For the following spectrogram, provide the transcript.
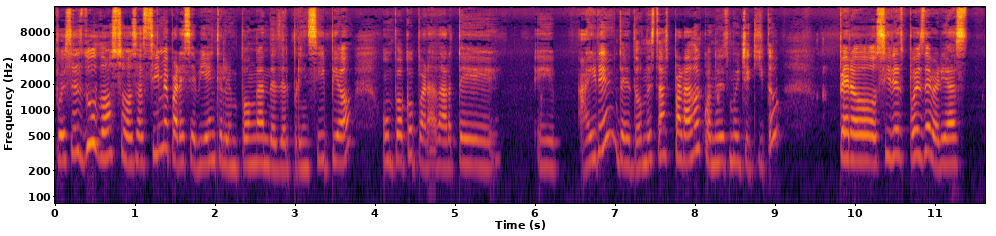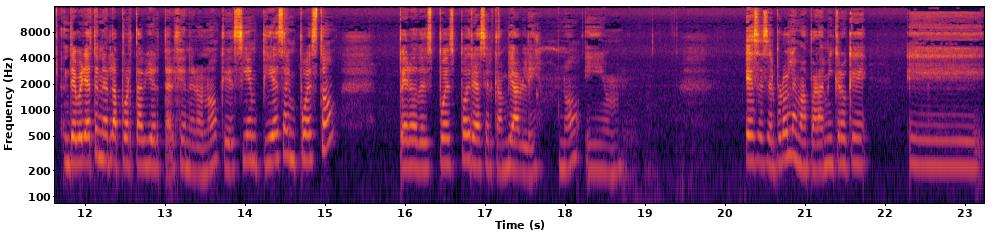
pues es dudoso, o sea, sí me parece bien que lo impongan desde el principio, un poco para darte eh, aire de dónde estás parado cuando eres muy chiquito, pero sí después deberías, debería tener la puerta abierta el género, ¿no? Que sí empieza impuesto, pero después podría ser cambiable, ¿no? Y ese es el problema, para mí creo que eh,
